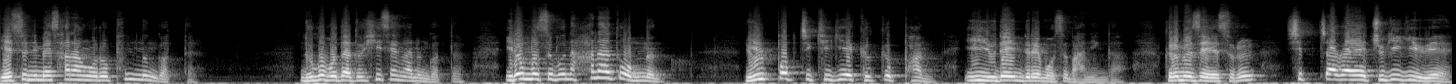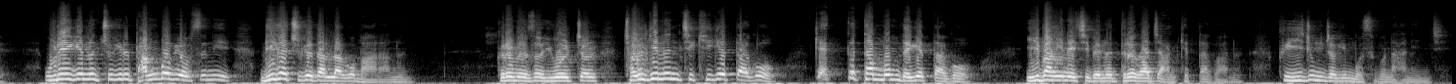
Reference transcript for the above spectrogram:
예수님의 사랑으로 품는 것들, 누구보다도 희생하는 것들, 이런 모습은 하나도 없는 율법 지키기에 급급한 이 유대인들의 모습 아닌가. 그러면서 예수를 십자가에 죽이기 위해 우리에게는 죽일 방법이 없으니 네가 죽여달라고 말하는 그러면서 6월절 절기는 지키겠다고 깨끗한 몸 되겠다고 이방인의 집에는 들어가지 않겠다고 하는 그 이중적인 모습은 아닌지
